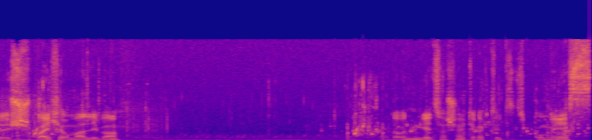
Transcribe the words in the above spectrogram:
Ich speichere mal lieber. Da unten geht es wahrscheinlich direkt jetzt zu Gomez.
